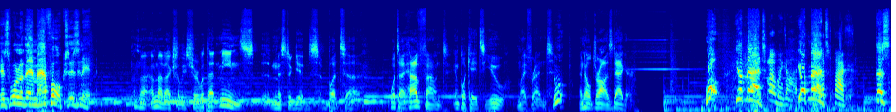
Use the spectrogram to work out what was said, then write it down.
It's one of them half orcs, isn't it?" I'm not. I'm not actually sure what that means, uh, Mr. Gibbs. But uh, what I have found implicates you, my friend. What? And he'll draw his dagger. What? You're mad! Oh my god. You're mad! What the fuck? Does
